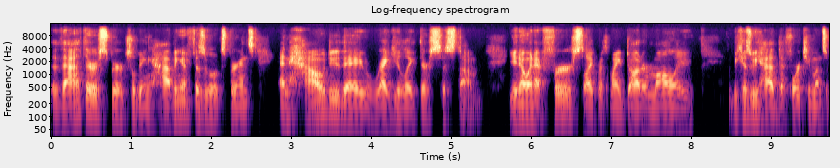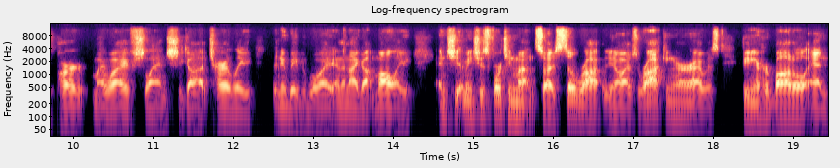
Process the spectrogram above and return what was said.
that they're a spiritual being having a physical experience and how do they regulate their system? You know and at first like with my daughter molly because we had the 14 months apart my wife Shalane, she got charlie the new baby boy and then i got molly. And she i mean she was 14 months so i was still rock you know i was rocking her i was feeding her her bottle and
